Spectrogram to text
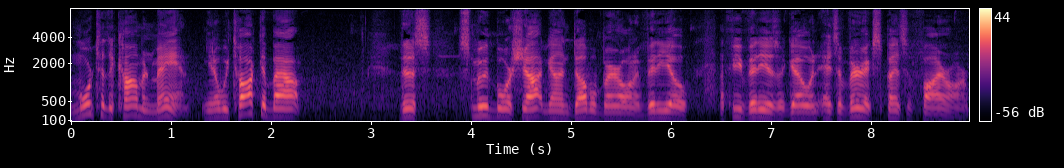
more to the common man. You know, we talked about this smoothbore shotgun double barrel in a video a few videos ago, and it's a very expensive firearm.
